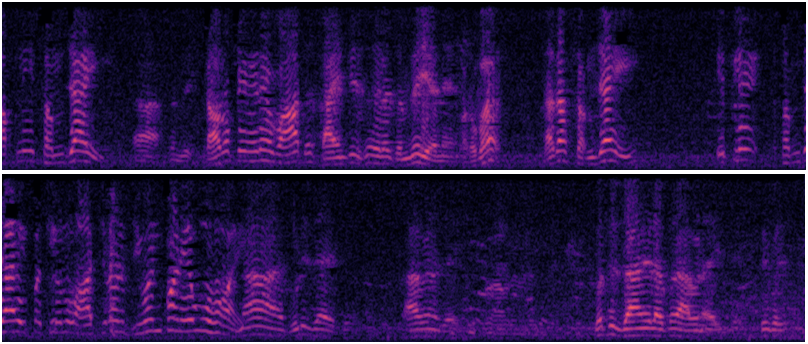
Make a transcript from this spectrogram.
આપની સમજાઈ. ધારો કે એને વાત સાયન્ટિસ્ટ એટલે સમજાય એને. બરોબર. દાદા સમજાઈ એટલે સમજાય પછી એનું આચરણ જીવન પણ એવું હોય. ના ભૂલી જાય. છે આવરણ જાય. બધું જાણેલા પર આવરણ આવી કહ્યું?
